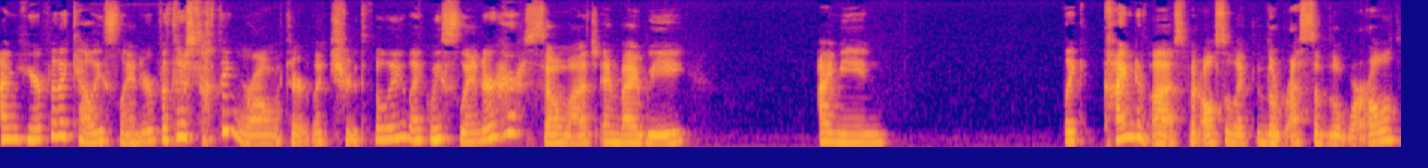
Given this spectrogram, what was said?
I'm here for the Kelly slander, but there's nothing wrong with her. Like truthfully, like we slander her so much, and by we, I mean like kind of us, but also like the rest of the world.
